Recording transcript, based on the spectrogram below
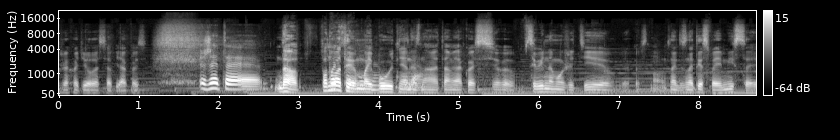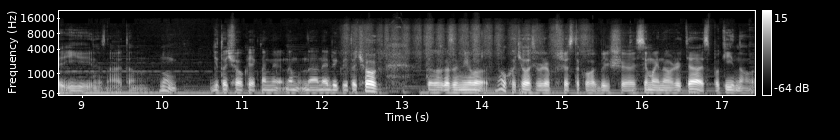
Вже хотілося б якось. жити. Да, планувати майбутнє, не да. знаю, там якось е, в цивільному житті, якось ну, знайти, своє місце і не знаю, там, ну, діточок, як на, на, на небі квіточок, то зрозуміло. Ну, хотілося вже щось такого більш сімейного життя, спокійного.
